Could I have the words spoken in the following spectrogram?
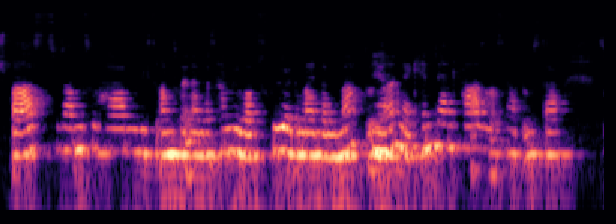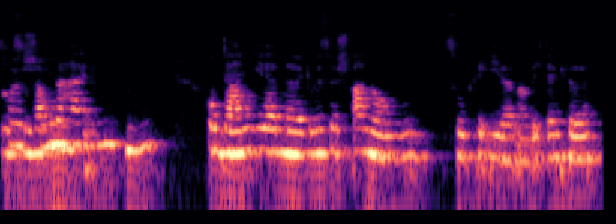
Spaß zusammen zu haben, sich daran zu erinnern, was haben wir überhaupt früher gemeinsam gemacht oder ja. in der Kennenlernphase, was hat uns da so Voll zusammengehalten, mhm. um dann wieder eine gewisse Spannung zu kreieren. Und ich denke,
